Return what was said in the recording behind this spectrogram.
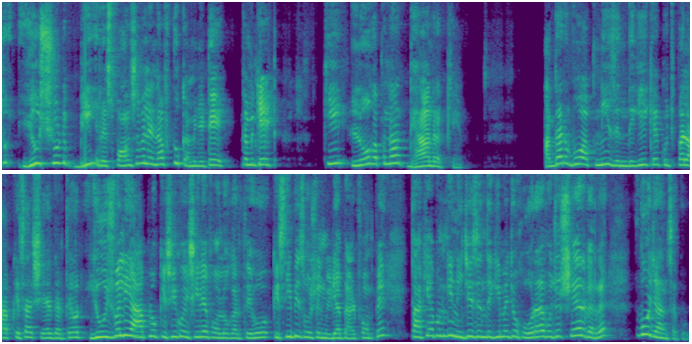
तो you should be responsible enough to communicate communicate कि लोग अपना ध्यान रखें। अगर वो अपनी ज़िंदगी के कुछ पल आपके साथ शेयर करते हैं और यूजुअली आप लोग किसी को इसीलिए फॉलो करते हो किसी भी सोशल मीडिया प्लेटफॉर्म पे, ताकि आप उनकी निजी ज़िंदगी में जो हो रहा है, वो जो शेयर कर रहे हैं, वो जान सको।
